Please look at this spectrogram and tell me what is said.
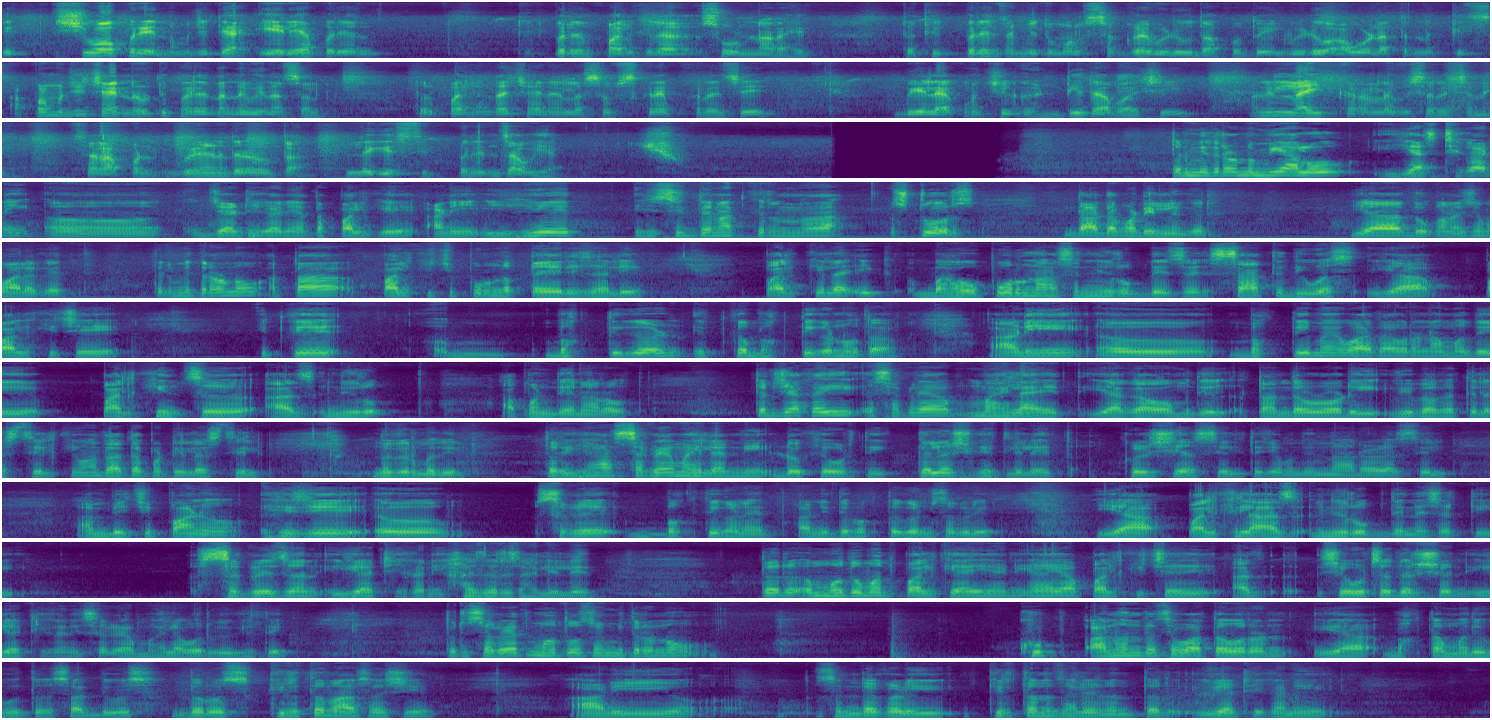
ते शिवापर्यंत म्हणजे त्या एरियापर्यंत तिथपर्यंत पालखीला सोडणार आहेत. तर तिथपर्यंत मी तुम्हाला सगळा व्हिडिओ दाखवतोय. व्हिडिओ आवडला तर नक्कीच आपण म्हणजे चॅनलवरती पहिल्यांदा नवीन असाल तर पहिल्यांदा चॅनलला सबस्क्राईब करायचे बेल आयकॉनची घंटी दाबायची आणि लाईक करायला विसरायचं नाही. चला आपण वेळ न दळवता लगेच तिथपर्यंत जाऊया. शू तर मित्रांनो मी आलो याच ठिकाणी ज्या ठिकाणी आता पालखी आहे. आणि हे हे सिद्धनाथ किराणा स्टोअर्स दादा पाटील नगर या दुकानाचे मालक आहेत. तर मित्रांनो आता पालखीची पूर्ण तयारी झाली. पालखीला एक भावपूर्ण असा निरोप द्यायचा आहे सात दिवस या पालखीचे इतके भक्तिगण इतकं भक्तिगण होता. आणि भक्तिमय वातावरणामध्ये पालखींचं आज निरोप आपण देणार आहोत. तर ज्या काही सगळ्या महिला आहेत या गावामधील तांदळवाडी विभागातील असतील किंवा दादा पाटील असतील नगरमधील तर ह्या सगळ्या महिलांनी डोक्यावरती कलश घेतलेले आहेत. कळशी असेल त्याच्यामध्ये नारळ असेल आंब्याची पानं हे जे सगळे भक्तगण आहेत आणि ते भक्तगण सगळे या पालखीला आज निरोप देण्यासाठी सगळेजण या ठिकाणी हजर झालेले आहेत. तर मधोमध पालखी आहे आणि या पालखीचे आज शेवटचं दर्शन या ठिकाणी सगळ्या महिला वर्ग घेते. तर सगळ्यात महत्त्वाचं मित्रांनो खूप आनंदाचं वातावरण या भक्तामध्ये होतं सात दिवस. दररोज कीर्तनं असायची. आणि संध्याकाळी कीर्तन झाल्यानंतर या ठिकाणी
